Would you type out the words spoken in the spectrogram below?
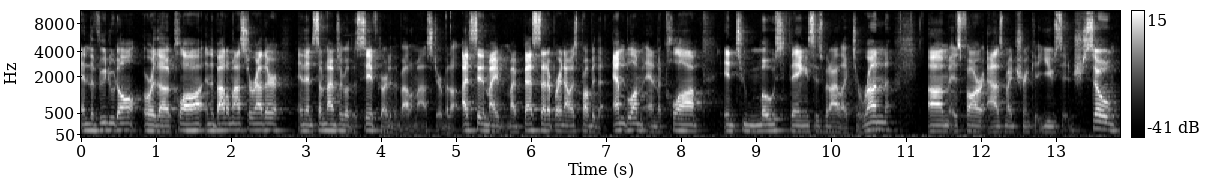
and the Voodoo Doll, or the Claw and the Battle Master rather, and then sometimes I'll go with the Safeguard and the Battle Master. But I'd say that my, my best setup right now is probably the Emblem and the Claw into most things is what I like to run um, as far as my trinket usage. So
